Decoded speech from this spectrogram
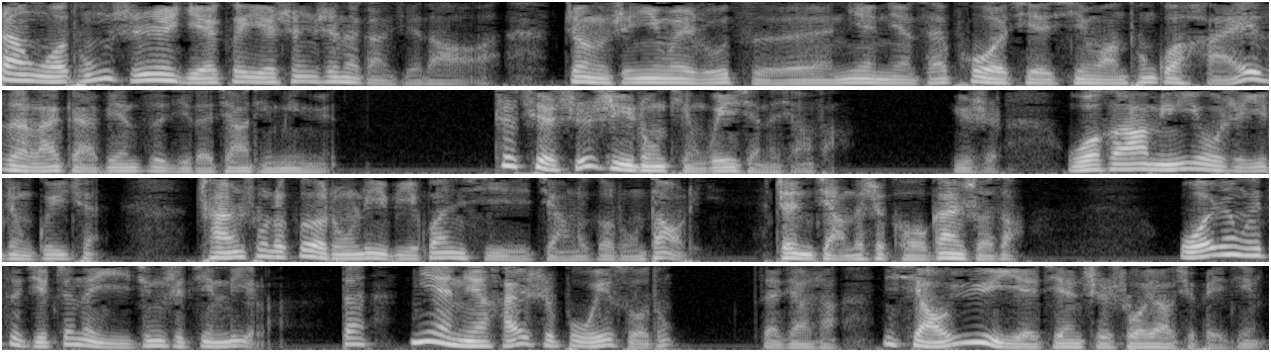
但我同时也可以深深的感觉到啊，正是因为如此，念念才迫切希望通过孩子来改变自己的家庭命运。这确实是一种挺危险的想法。于是，我和阿明又是一阵规劝，阐述了各种利弊关系，讲了各种道理。真讲的是口干舌燥。我认为自己真的已经是尽力了，但念念还是不为所动。再加上小玉也坚持说要去北京，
